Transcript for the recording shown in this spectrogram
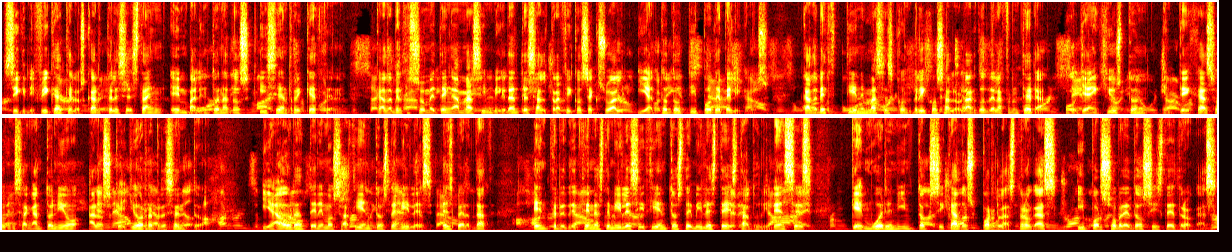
Significa que los cárteles están envalentonados y se enriquecen. Cada vez someten a más inmigrantes al tráfico sexual y a todo tipo de peligros. Cada vez tienen más escondrijos a lo largo de la frontera, o ya en Houston, en Texas o en San Antonio, a los que yo represento. Y ahora tenemos a cientos de miles, es verdad, entre decenas de miles y cientos de miles de estadounidenses que mueren intoxicados por las drogas y por sobredosis de drogas,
